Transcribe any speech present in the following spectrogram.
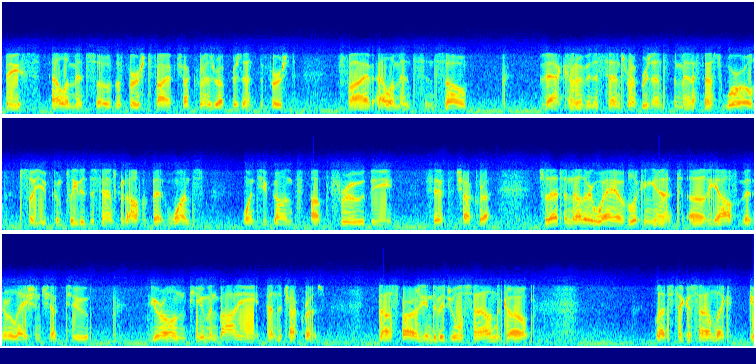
space element. So the first five chakras represent the first five elements, and so that kind of, in a sense, represents the manifest world. So you've completed the Sanskrit alphabet once, once you've gone up through the fifth chakra. So that's another way of looking at uh, the alphabet in relationship to your own human body and the chakras. Now, as far as the individual sounds go, let's take a sound like G,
